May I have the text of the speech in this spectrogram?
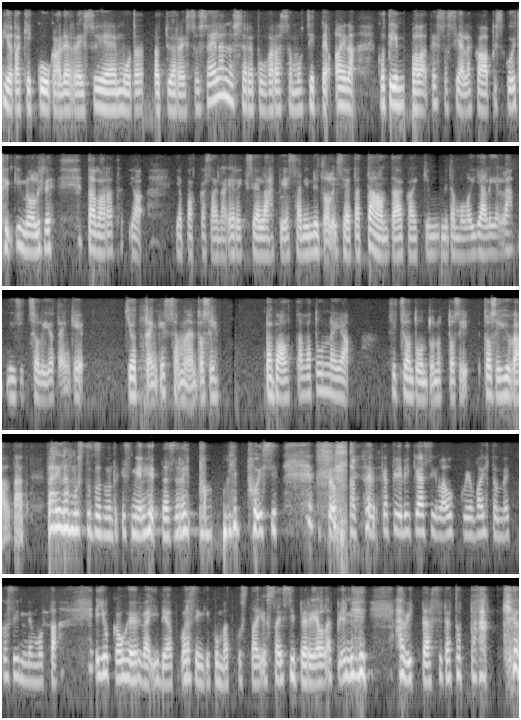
jotakin kuukauden reissuja ja muuta työreissuissa elänyt se repun varassa, mutta sitten aina kotiin palatessa siellä kaapissa kuitenkin oli ne tavarat ja, ja pakkas aina erikseen lähtiessä, niin nyt oli se, että tämä on tämä kaikki, mitä mulla on jäljellä, niin sitten se oli jotenkin, jotenkin semmoinen tosi vapauttava tunne ja sitten se on tuntunut tosi, tosi hyvältä. Et välillä musta tuntuu, että mun tekisi mieli heittää se reppu pois ja se on pelkkä pieni käsilaukku ja vaihtomekko sinne, mutta ei ole kauhean hyvä idea, varsinkin kun matkustaa jossain Siperian läpi, niin hävittää sitä toppatakkia.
